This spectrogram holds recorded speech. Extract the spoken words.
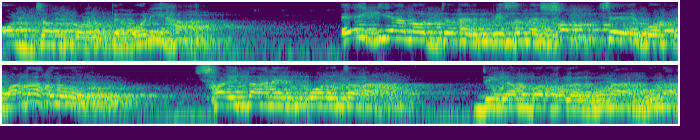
অর্জন করতে অনীহা। এই জ্ঞান অর্জনের পেছনে সবচেয়ে বড় বাধা হলো শয়তানের প্ররোচনা। দুই নম্বর হলো গুণা গুণা।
